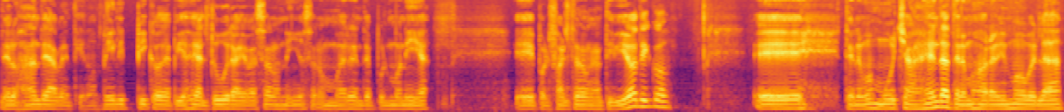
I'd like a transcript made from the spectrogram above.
de los Andes a 22 mil y pico de pies de altura y a veces los niños se nos mueren de pulmonía eh, por falta de un antibiótico. Eh, tenemos muchas agendas, tenemos ahora mismo, ¿verdad?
